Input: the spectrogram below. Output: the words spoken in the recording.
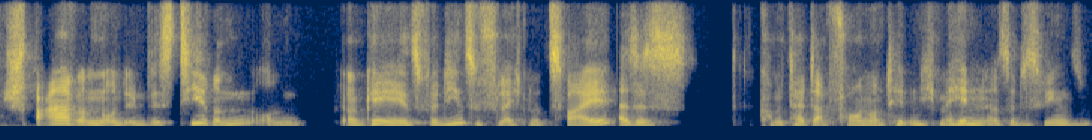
sparen und investieren. Und okay, jetzt verdienst du vielleicht nur zwei. Also es kommt halt dann vorne und hinten nicht mehr hin. Also deswegen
